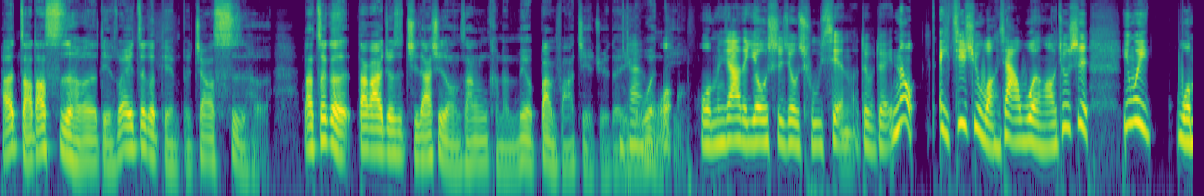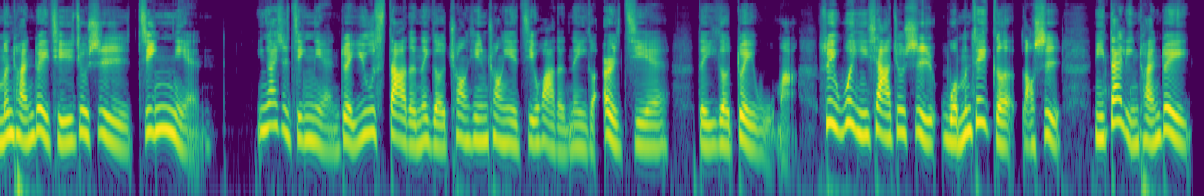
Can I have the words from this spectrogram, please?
而找到适合的点，说哎，这个点比较适合。那这个大概就是其他系统商可能没有办法解决的一个问题。我我们家的优势就出现了，对不对？那哎，继续往下问哦，就是因为我们团队其实就是今年。应该是今年对 U Star 的那个创新创业计划的那个二阶的一个队伍嘛，所以问一下，就是我们这个老师，你带领团队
